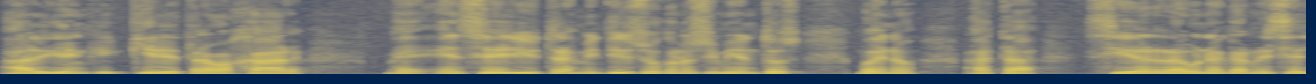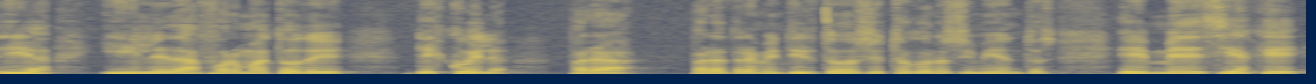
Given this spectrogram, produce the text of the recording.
alguien que quiere trabajar eh, en serio y transmitir sus conocimientos, bueno, hasta cierra una carnicería y le da formato de, de escuela para, para transmitir todos estos conocimientos. Eh, me decías que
